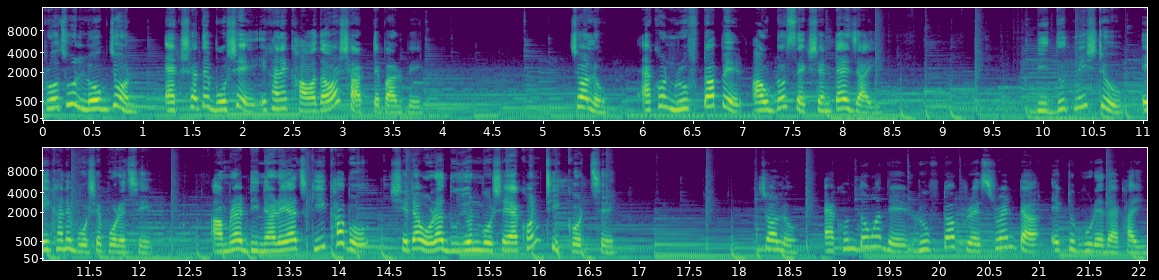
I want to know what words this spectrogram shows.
প্রচুর লোকজন একসাথে বসে এখানে খাওয়া দাওয়া সারতে পারবে। চলো, এখন রুফটপের আউটডোর সেকশনটায় যাই। বিদ্যুৎ মিষ্টু এইখানে বসে পড়েছে। আমরা ডিনারে আজ কি খাব সেটা ওরা দুজন বসে এখন ঠিক করছে। চলো, এখন তোমাদের রুফটপ রেস্টুরেন্টটা একটু ঘুরে দেখাই।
